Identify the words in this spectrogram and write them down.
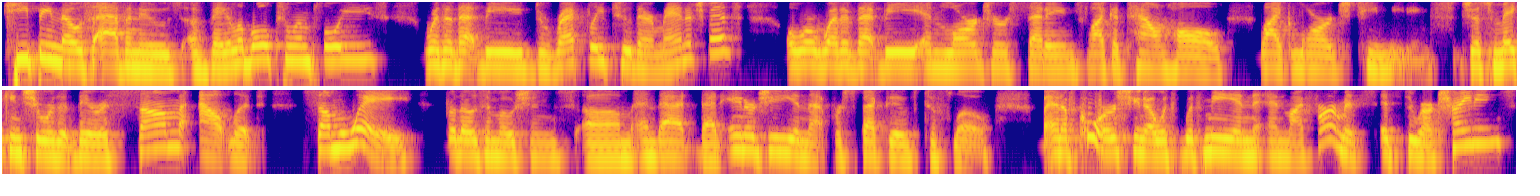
keeping those avenues available to employees, whether that be directly to their management or whether that be in larger settings like a town hall, like large team meetings, just making sure that there is some outlet, some way for those emotions um, and that that energy and that perspective to flow. And of course, you know, with with me and and my firm, it's it's through our trainings,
